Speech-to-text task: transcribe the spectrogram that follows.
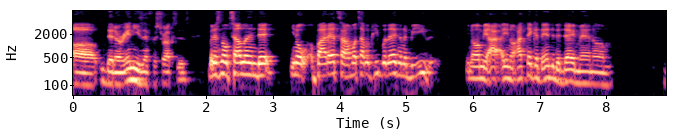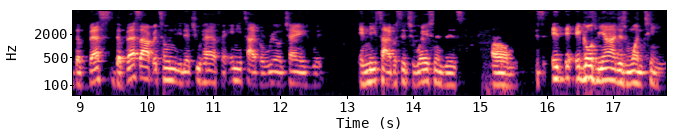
uh, that are in these infrastructures. But there's no telling that, you know, by that time, what type of people they're going to be either. You know, I mean, I, you know, I think at the end of the day, man, um, the best, the best opportunity that you have for any type of real change with in these type of situations is, um, it, it goes beyond just one team.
